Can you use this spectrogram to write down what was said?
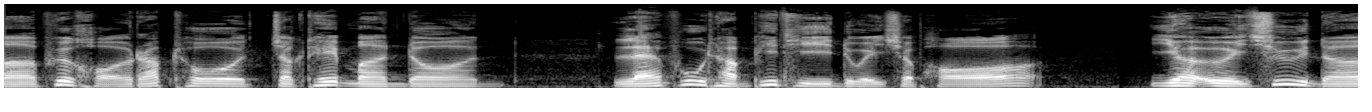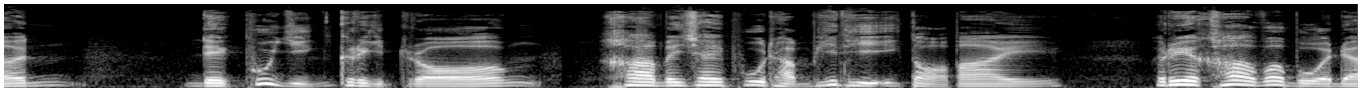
มาเพื่อขอรับโทษจากเทพมารดอน และผู้ทำพิธีโดยเฉพาะ อย่าเอ่ยชื่อนั้น เด็กผู้หญิงกรีดร้อง ข้าไม่ใช่ผู้ทำพิธีอีกต่อไป เรียกข้าว่าบัวด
